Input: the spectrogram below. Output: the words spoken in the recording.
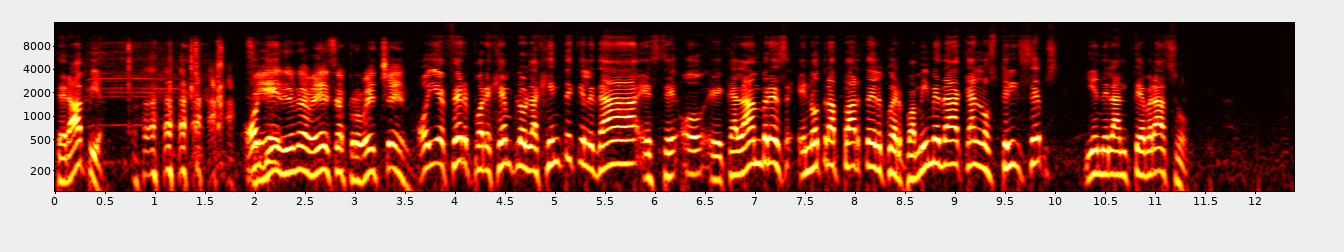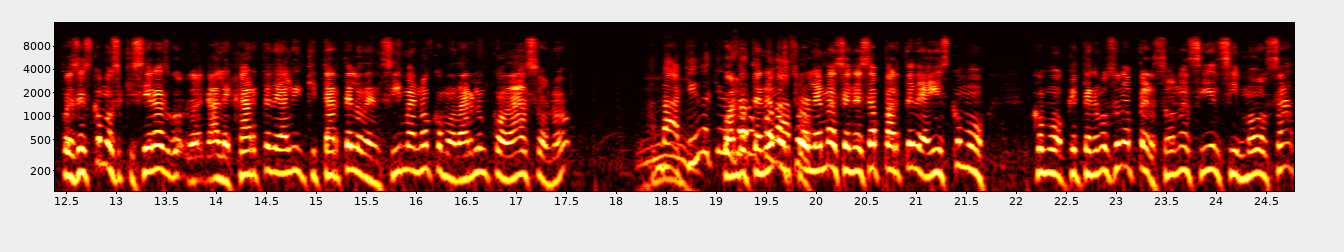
terapia. Oye, Oye, de una vez, aprovechen. oye, Fer, por ejemplo, la gente que le da este, o, eh, calambres en otra parte del cuerpo. A mí me da acá en los tríceps y en el antebrazo. Pues es como si quisieras alejarte de alguien, quitártelo de encima, ¿no? Como darle un codazo, ¿no? Anda, ¿a quién le quieres Cuando dar un tenemos codazo? problemas en esa parte de ahí es como, como que tenemos una persona así encimosa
